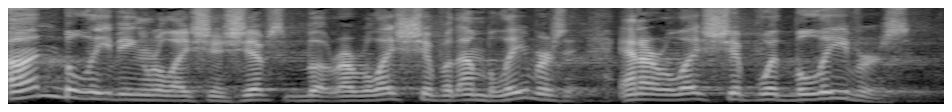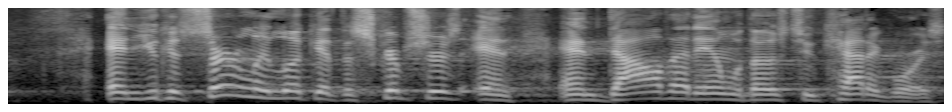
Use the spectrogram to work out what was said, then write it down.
unbelieving relationships, but our relationship with unbelievers, and our relationship with believers. And you can certainly look at the scriptures and, and dial that in with those two categories.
